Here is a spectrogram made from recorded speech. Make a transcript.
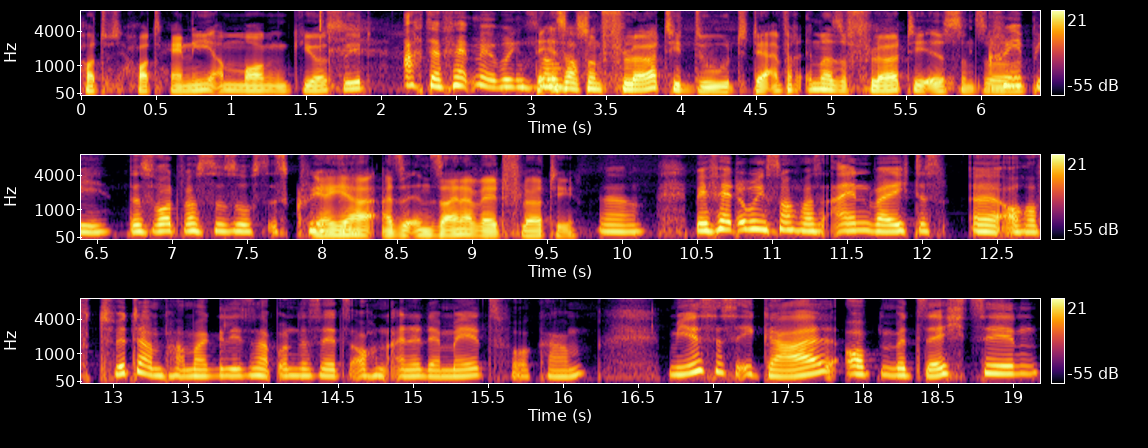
Hot, Hot Henny am Morgen im Kiosk sieht. Ach, der fällt mir übrigens Der noch ist auch so ein flirty Dude, der einfach immer so flirty ist und so. creepy. Das Wort, was du suchst, ist creepy. Ja, ja, also in seiner Welt flirty. Ja. Mir fällt übrigens noch was ein, weil ich das äh, auch auf Twitter ein paar Mal gelesen habe und das jetzt auch in einer der Mails vorkam. Mir ist es egal, ob mit 16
